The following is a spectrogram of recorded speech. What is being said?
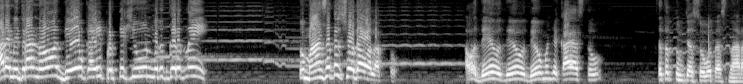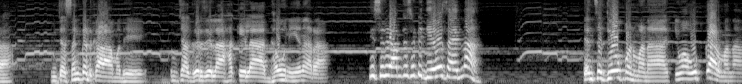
अरे मित्रांनो देव काही प्रत्यक्ष येऊन मदत करत नाही. तो माणसातच शोधावा लागतो. अहो देव देव देव म्हणजे काय असतो? सतत तुमच्यासोबत असणारा तुमच्या संकट काळामध्ये तुमच्या गरजेला हाकेला धावून येणारा हे सगळे आमच्यासाठी देवच आहेत ना. त्यांचं देव पण म्हणा किंवा उपकार म्हणा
